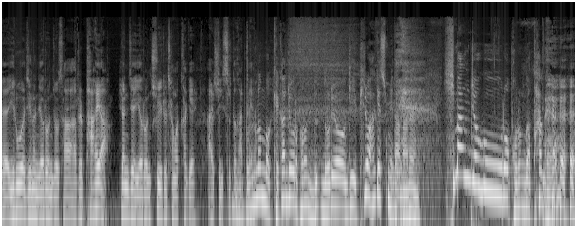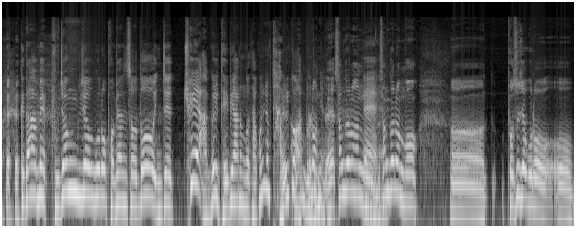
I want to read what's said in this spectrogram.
에, 이루어지는 여론조사를 봐야 현재 여론 추이를 정확하게 알 수 있을 것 같아요. 물론 뭐 객관적으로 보는 노- 노력이 필요하겠습니다만은 희망적으로 보는 것하고 그 다음에 부정적으로 보면서도 이제 최악을 대비하는 것하고는 좀 다를 것 아, 같거든요. 물론 예, 선거는 예. 선거는 뭐 어, 보수적으로 어,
